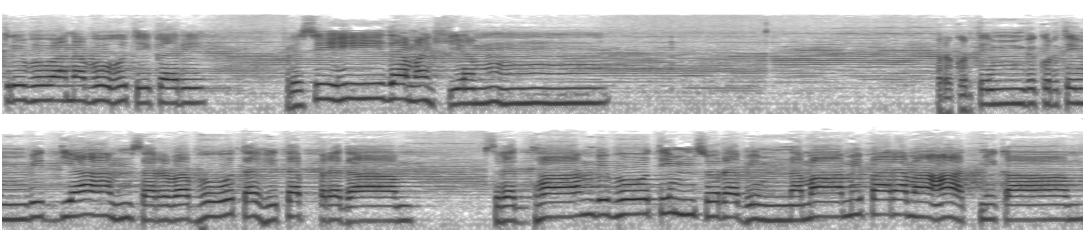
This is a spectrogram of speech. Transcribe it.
त्रिभुवनभूतिकरि प्रसीद मह्यम् प्रकृतिं विकृतिं विद्यां सर्वभूतहितप्रदां श्रद्धां विभूतिं सुरभिं नमामि परमात्मिकाम्।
